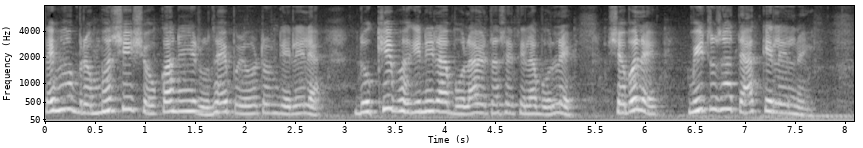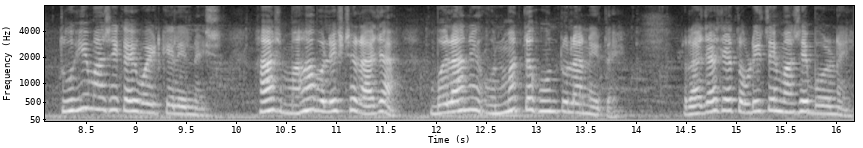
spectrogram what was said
तेव्हा ब्रह्मर्षी शोकाने हृदय पिळवटून गेलेल्या दुःखी भगिनीला बोलावे तसे तिला बोलले शबले मी तुझा त्याग केलेला नाही. तूही माझे काही वाईट केलेले नाहीस. हा महाबलिष्ठ राजा बलाने उन्मत्त होऊन तुला नेत आहे. राजाच्या तोडीचे माझे बोल नाही.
